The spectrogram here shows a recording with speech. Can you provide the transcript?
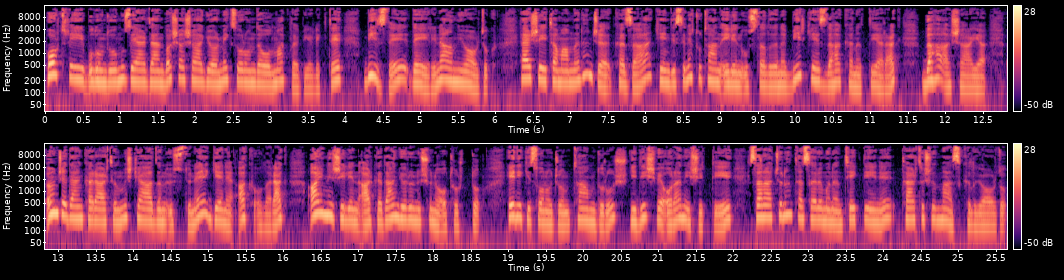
portreyi bulunduğumuz yerden baş aşağı görmek zorunda olmakla birlikte biz de değerini anlıyorduk. Her şey tamamlanınca kaza kendisini tutan elin ustalığını bir kez daha kanıtlayarak daha aşağıya önceden karartılmış kağıdın üstüne gene ak olarak aynı jilin arkadan görünüşünü oturttu. Her iki sonucun tam duruş, gidiş ve oran eşitliği sanatçının tasarımının tekniğini tartışılmaz kılıyordu.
